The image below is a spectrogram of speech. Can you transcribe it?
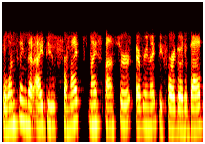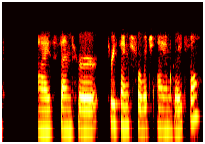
the one thing that I do for my my sponsor every night before I go to bed, I send her three things for which I am grateful.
